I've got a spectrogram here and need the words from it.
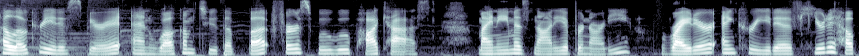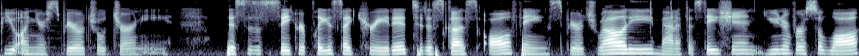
Hello, creative spirit, and welcome to the But First Woo Woo podcast. My name is Nadia Bernardi, writer and creative, here to help you on your spiritual journey. This is a sacred place I created to discuss all things spirituality, manifestation, universal law,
